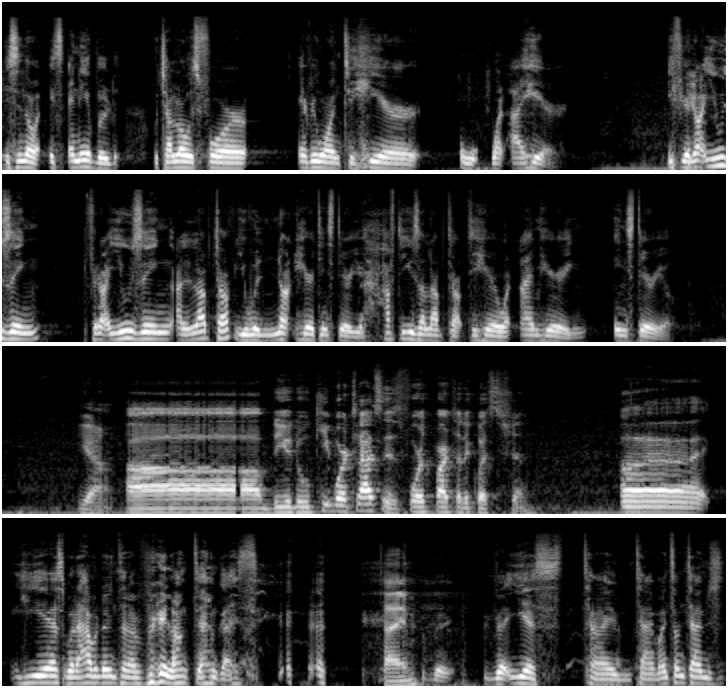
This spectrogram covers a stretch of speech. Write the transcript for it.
It's you know it's enabled, which allows for everyone to hear what I hear. If you're Yeah. not using if you're not using a laptop, you will not hear it in stereo. You have to use a laptop to hear what I'm hearing in stereo. Yeah. Um, do you do keyboard classes? Fourth part of the question. Uh, yes, but I haven't done it in a very long time, guys. Time. very, very, yes, time, time, and sometimes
